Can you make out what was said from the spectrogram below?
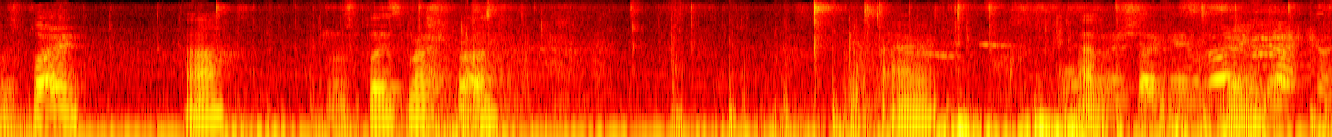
Let's play. Huh? Let's play Smash Bros. Alright. We'll finish that game.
